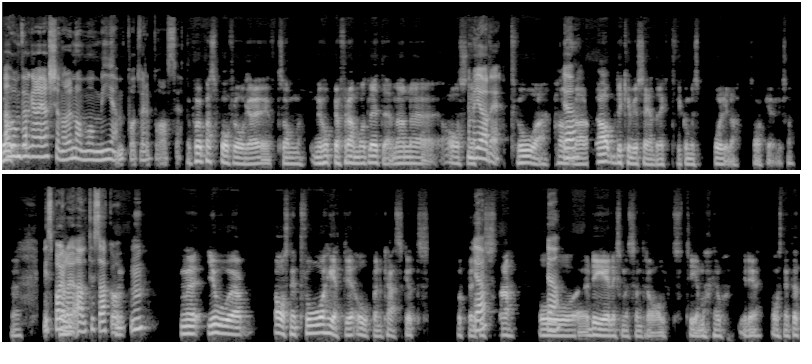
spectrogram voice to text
då- hon vågar erkänna det om och om igen på ett väldigt bra sätt. Då får jag passa på att fråga dig eftersom nu hoppar jag framåt lite men eh, Ja, men avsnitt gör det. två handlar... Ja. det kan vi säga direkt. Vi kommer spoila saker liksom. Vi spoilar Men- ju alltid saker. Mm. Mm. Men, jo, eh, avsnitt två heter ju Open Caskets. Öppen Ja. kista. Och det är liksom ett centralt tema i det avsnittet.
